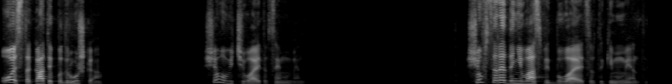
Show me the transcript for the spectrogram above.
ось така ти подружка. Що ви відчуваєте в цей момент? Що всередині вас відбувається в такі моменти?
